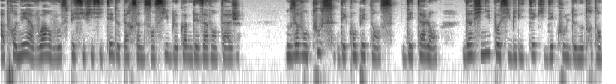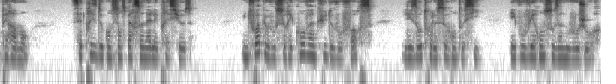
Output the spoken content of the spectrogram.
Apprenez à voir vos spécificités de personnes sensibles comme des avantages. Nous avons tous des compétences, des talents, d'infinies possibilités qui découlent de notre tempérament. Cette prise de conscience personnelle est précieuse. Une fois que vous serez convaincu de vos forces, les autres le seront aussi, et vous verront sous un nouveau jour.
